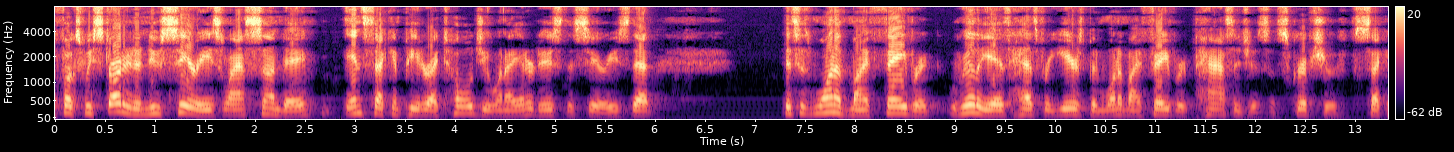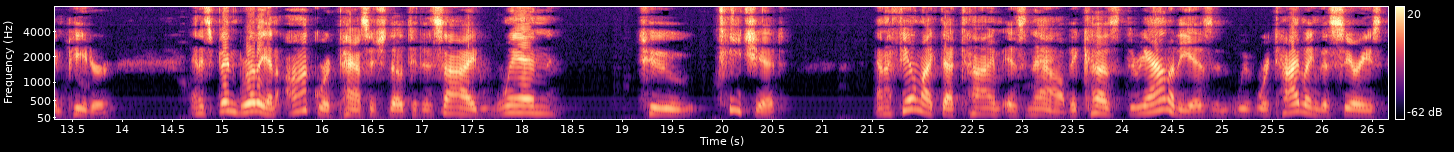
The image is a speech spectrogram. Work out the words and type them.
folks, we started a new series last Sunday in 2 Peter. I told you when I introduced this series that this is one of my favorite, really is, has for years been one of my favorite passages of Scripture, 2 Peter. And it's been really an awkward passage, though, to decide when to teach it. And I feel like that time is now because the reality is, and we're titling this series,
